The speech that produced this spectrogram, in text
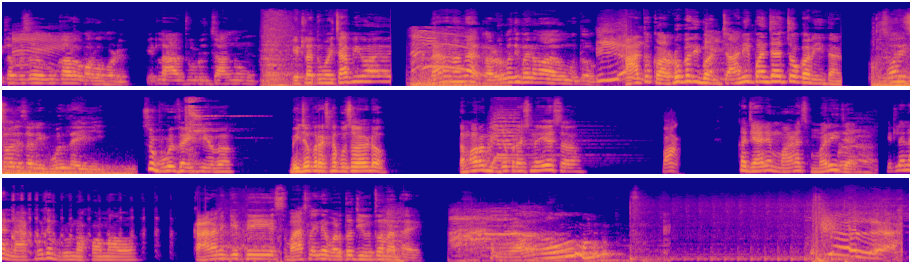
એટલે પછી ઉકાળો કરવો પડ્યો. એટલે આ થોડું ચાનું. એટલે તું ચા પીવા આવ્યો ના ના ના કરોડપતિ બનવા આવ્યો હું તો. હા તો કરોડપતિ બન. ચાની પંચાયત ચો કરી તાણ? સોરી સોરી સોરી ભૂલ થઈ ગઈ. શું ભૂલ થઈ ગઈ હવે? બીજો પ્રશ્ન પૂછો એડો તમારો બીજો પ્રશ્ન એ છે કે જ્યારે માણસ મરી જાય એટલે એના નાકમાં જેમ રૂ નાખવામાં આવે? કારણ કે તે શ્વાસ લઈને વળતો જીવતો ના થાય. يلا.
